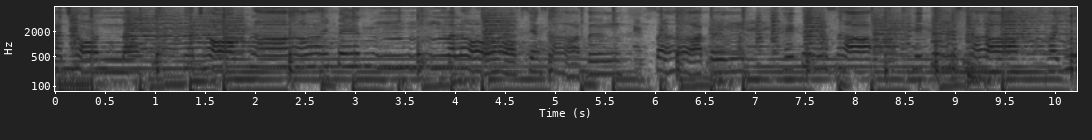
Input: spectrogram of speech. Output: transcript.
กระชอนนะกระชอกน้ายเป็นละลอกเสียงสาตึงสาตึง ให้ตึงสาให้ตึงสาพายุ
